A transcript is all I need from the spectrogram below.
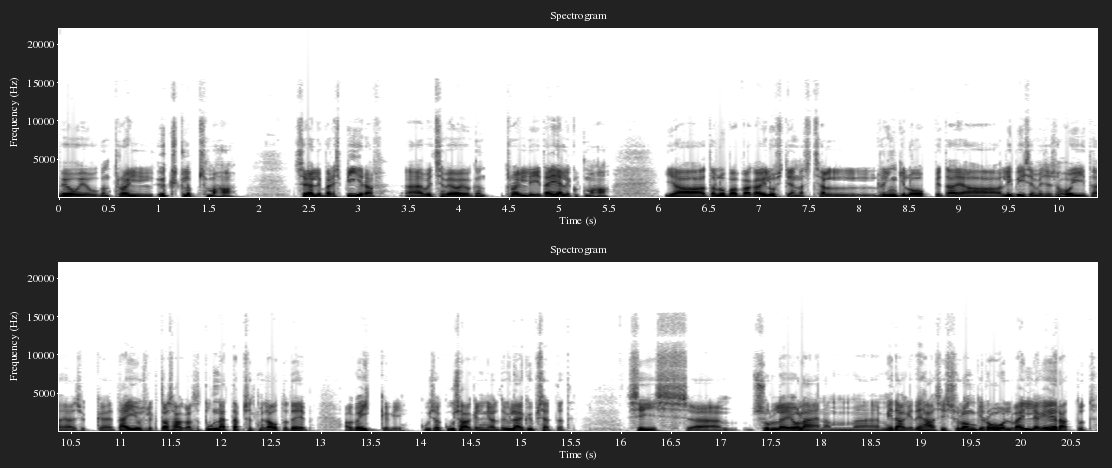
veojõukontroll üks klõps maha, see oli päris piirav, äh, võtsin veojõukontrolli täielikult maha ja ta lubab väga ilusti ennast seal ringi loopida ja libisemises hoida ja niisugune täiuslik tasakaal, sa tunned täpselt, mida auto teeb. aga ikkagi, kui sa kusagil nii-öelda üle küpsetad, siis äh, sul ei ole enam äh, midagi teha, siis sul ongi rool välja keeratud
